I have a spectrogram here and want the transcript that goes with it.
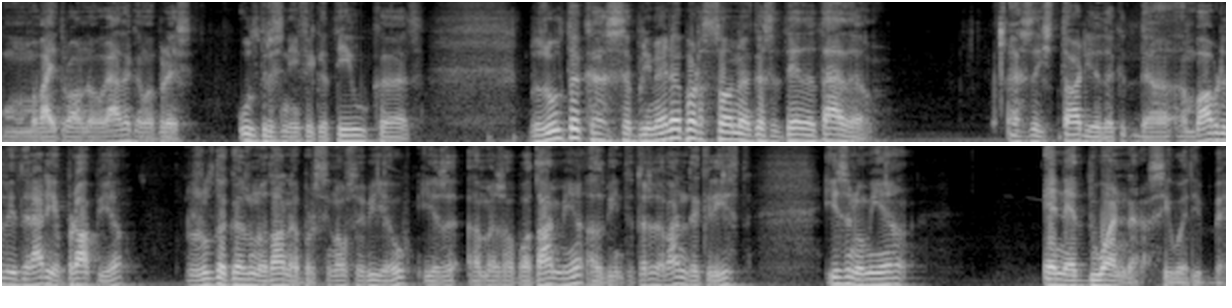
me vaig trobar una vegada que m'ha pareix ultra significatiu, que és... Resulta que la primera persona que se té datada a la història de, de, amb obra literària pròpia, resulta que és una dona, per si no ho sabíeu, i és a Mesopotàmia, el 23 abans de Crist, i s'anomia Enedwana, si ho he dit bé.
